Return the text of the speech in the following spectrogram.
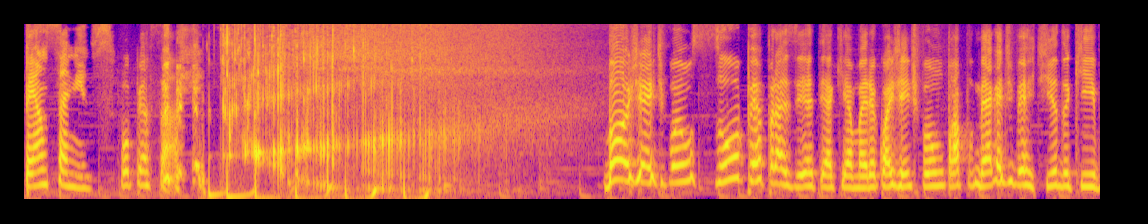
Pensa nisso. Vou pensar. Bom, gente, foi um super prazer ter aqui a Maria com a gente. Foi um papo mega divertido que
